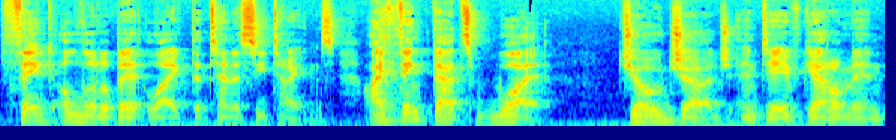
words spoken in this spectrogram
Think a little bit like the Tennessee Titans. I think that's what Joe Judge and Dave Gettleman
